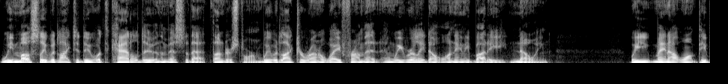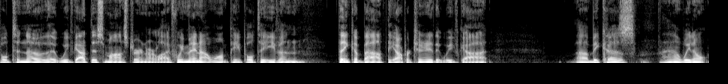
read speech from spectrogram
we mostly would like to do what the cattle do in the midst of that thunderstorm. We would like to run away from it, and we really don't want anybody knowing. We may not want people to know that we've got this monster in our life. We may not want people to even think about the opportunity that we've got uh, because well, we don't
